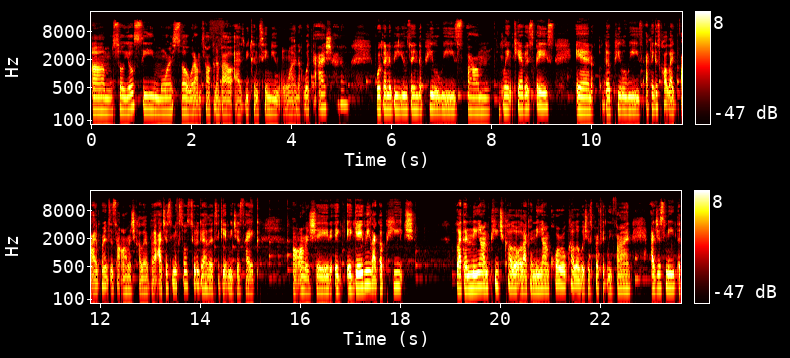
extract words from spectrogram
Um, so you'll see more so what I'm talking about as we continue on with the eyeshadow. We're going to be using the P. Louise um, Blank Canvas Base and the P. Louise, I think it's called like Vibrance. It's an orange color, but I just mixed those two together to get me just like an orange shade. It, it gave me like a peach, like a neon peach color or like a neon coral color, which is perfectly fine. I just need the,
